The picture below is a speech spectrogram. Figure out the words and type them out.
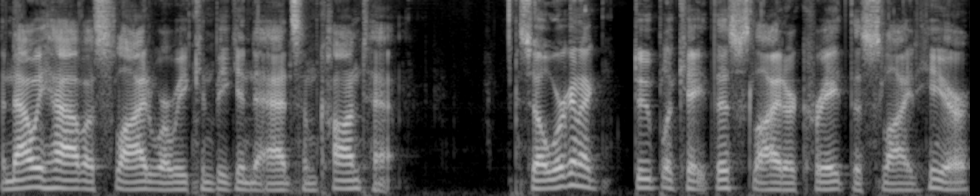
And now we have a slide where we can begin to add some content. So we're going to duplicate this slide or create this slide here.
